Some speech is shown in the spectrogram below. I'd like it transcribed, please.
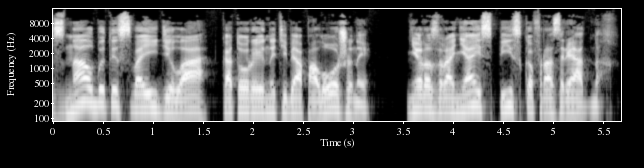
Знал бы ты свои дела, которые на тебя положены, не разроняй списков разрядных.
